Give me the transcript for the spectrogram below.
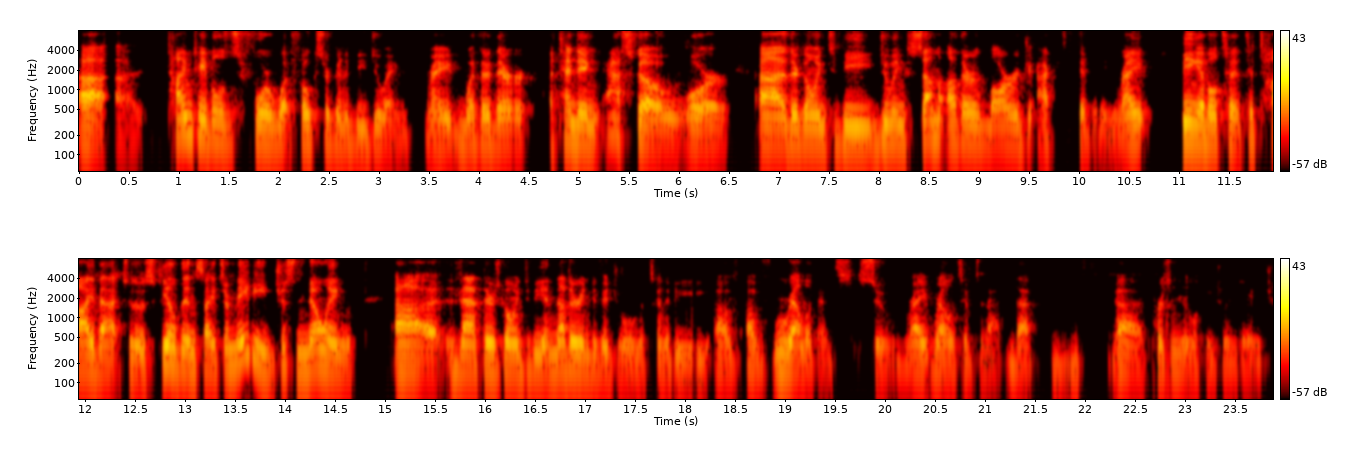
uh, timetables for what folks are going to be doing, right? Whether they're attending ASCO or uh, they're going to be doing some other large activity, right? Being able to, to tie that to those field insights, or maybe just knowing uh, that there's going to be another individual that's going to be of, of relevance soon, right? Relative to that, that uh, person you're looking to engage.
